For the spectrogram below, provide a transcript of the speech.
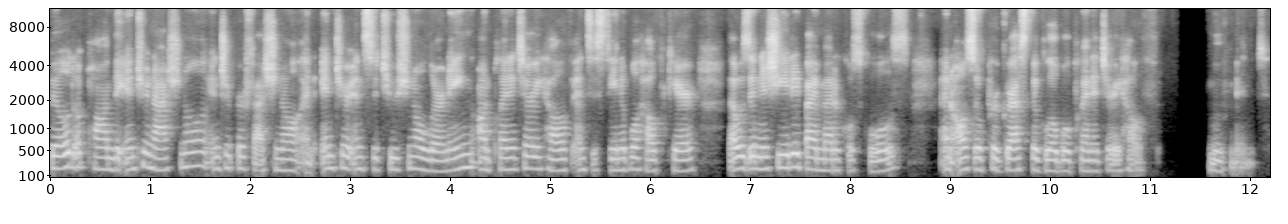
build upon the international, interprofessional, and interinstitutional learning on planetary health and sustainable healthcare that was initiated by medical schools and also progress the global planetary health movement.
